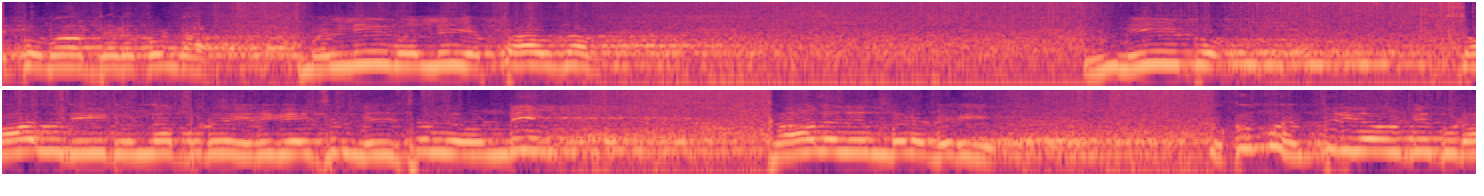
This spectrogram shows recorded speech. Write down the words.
ఎక్కువ మాట్లాడకుండా మళ్ళీ మళ్ళీ చెప్తా ఉన్నాం. మీకు సాగు నీటి ఉన్నప్పుడు ఇరిగేషన్ మినిస్టర్గా ఉండి కాలు వెంబడ తిరిగి ఒక మంత్రిగా ఉండి కూడా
